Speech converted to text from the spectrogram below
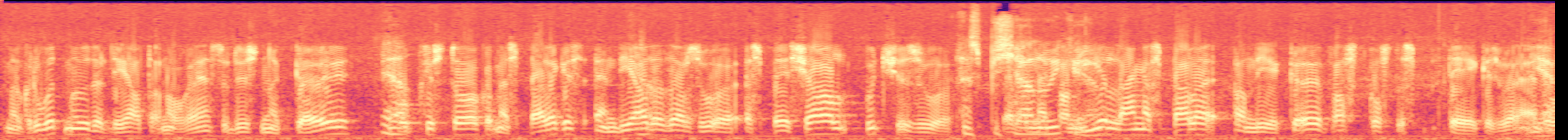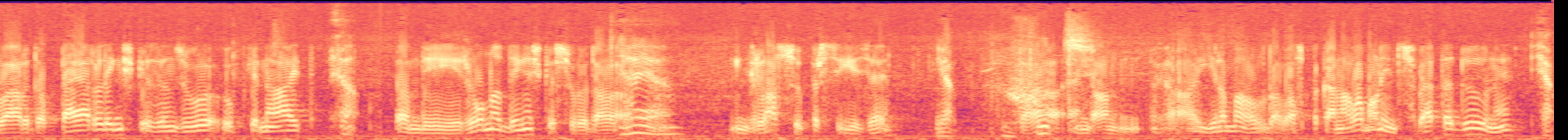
mijn grootmoeder, die had dat nog. Hè. Ze dus een kui Ja. opgestoken met spelletjes. En die hadden daar zo een speciaal hoedje zo. Een speciaal van hoedje, ja. heel lange spellen aan die kui vast kosten steken. Zo. En Ja. er waren er perlingsjes en zo opgenaaid. Ja. Dan die ronde dingetjes zo. Dat, Ja, ja. In glas zo precies. Hè. Ja. Ja, en dan, ja, helemaal, dat was, we kan allemaal in het zwetten doen, hè. Ja.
